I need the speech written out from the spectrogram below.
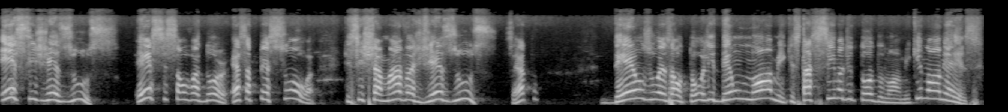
esse Jesus, esse Salvador, essa pessoa que se chamava Jesus, certo? Deus o exaltou, lhe deu um nome que está acima de todo nome. Que nome é esse?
